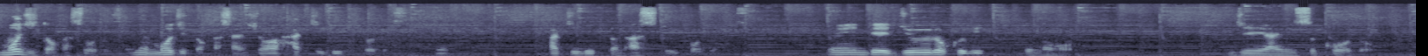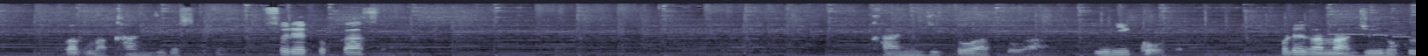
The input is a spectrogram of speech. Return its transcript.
文字とかそうですよね。文字とか最初は8ビットですよね。8ビットのアスキーコードです。それで16ビットの JIS コードは、まあ漢字ですよね。それとか、漢字とあとはユニコード。これがまあ16ビット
